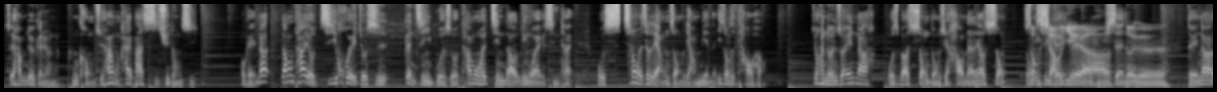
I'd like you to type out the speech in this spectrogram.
所以他们就会感觉很很恐惧，他很害怕失去东西。OK，那当他有机会就是更进一步的时候，他们会进到另外一个形态，我称为是两种两面的，一种是讨好，就很多人说，哎，那我是不是要送东西？好男人要送。送宵夜啊，女生对对对对，那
